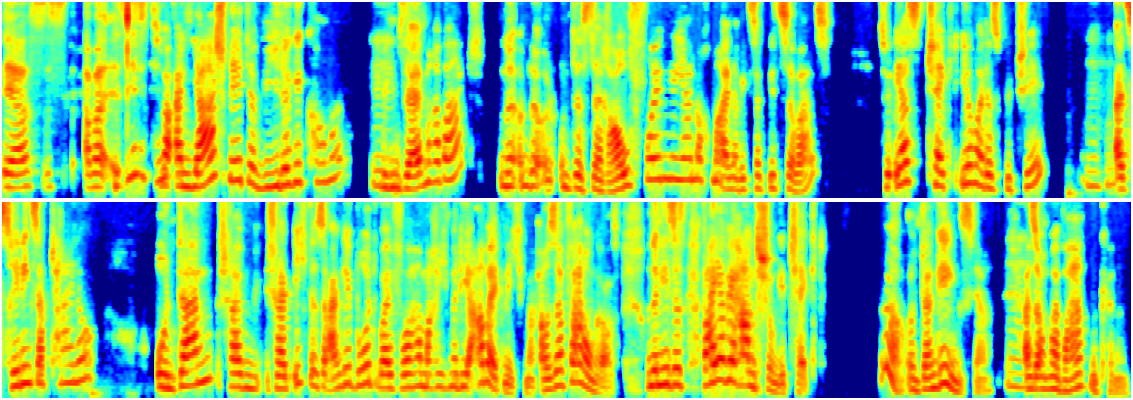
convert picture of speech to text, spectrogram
Ja, es ist, aber es ist zwar ein Jahr später wiedergekommen mhm. mit demselben Rabatt ne, und das darauffolgende Jahr nochmal. Dann habe ich gesagt, wisst ihr was? Zuerst checkt ihr mal das Budget mhm. als Trainingsabteilung und dann schreibe schreib ich das Angebot, weil vorher mache ich mir die Arbeit nicht mehr, aus Erfahrung raus. Und dann hieß es, war ja, wir haben es schon gecheckt. Ja, und dann ging es ja. ja. Also auch mal warten können.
